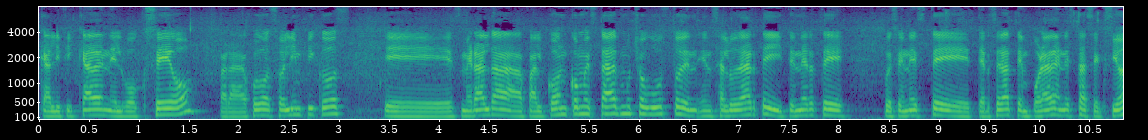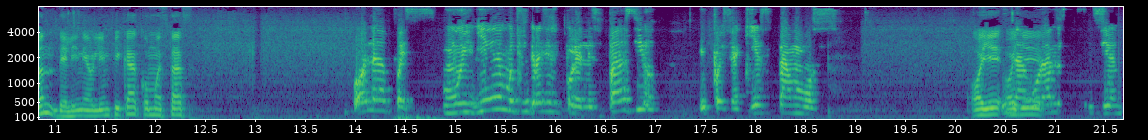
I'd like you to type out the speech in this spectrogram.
calificada en el boxeo para Juegos Olímpicos. Eh, Esmeralda Falcón, ¿cómo estás? Mucho gusto en, saludarte y tenerte pues en esta tercera temporada, en esta sección de línea olímpica. ¿Cómo estás? Hola, pues muy bien, muchas gracias por el espacio y pues aquí estamos. Oye, inaugurando esta sesión.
